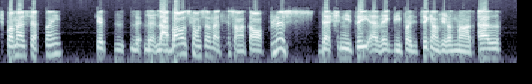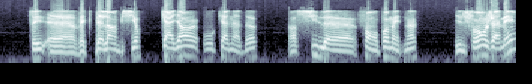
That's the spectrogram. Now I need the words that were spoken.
suis pas mal certain que le- le- la base conservatrice a encore plus d'affinité avec des politiques environnementales, euh, avec de l'ambition qu'ailleurs au Canada. Alors, s'ils le font pas maintenant, ils le feront jamais.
